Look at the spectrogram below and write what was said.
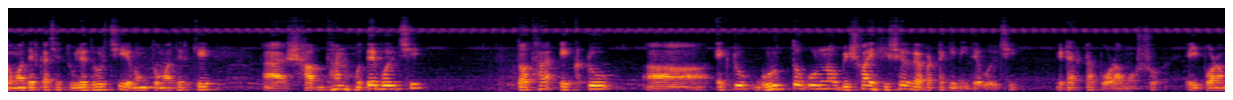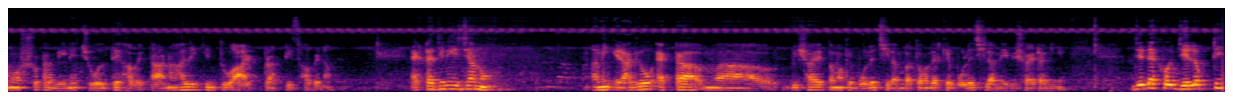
তোমাদের কাছে তুলে ধরছি এবং তোমাদেরকে সাবধান হতে বলছি তথা একটু একটু গুরুত্বপূর্ণ বিষয় হিসেবে ব্যাপারটাকে নিতে বলছি। এটা একটা পরামর্শ। এই পরামর্শটা মেনে চলতে হবে। তা না হলে কিন্তু আর্ট প্র্যাকটিস হবে না। একটা জিনিস জানো আমি এর আগেও একটা বিষয়ে তোমাকে বলেছিলাম বা তোমাদেরকে বলেছিলাম এই বিষয়টা নিয়ে। যে দেখো, যে লোকটি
